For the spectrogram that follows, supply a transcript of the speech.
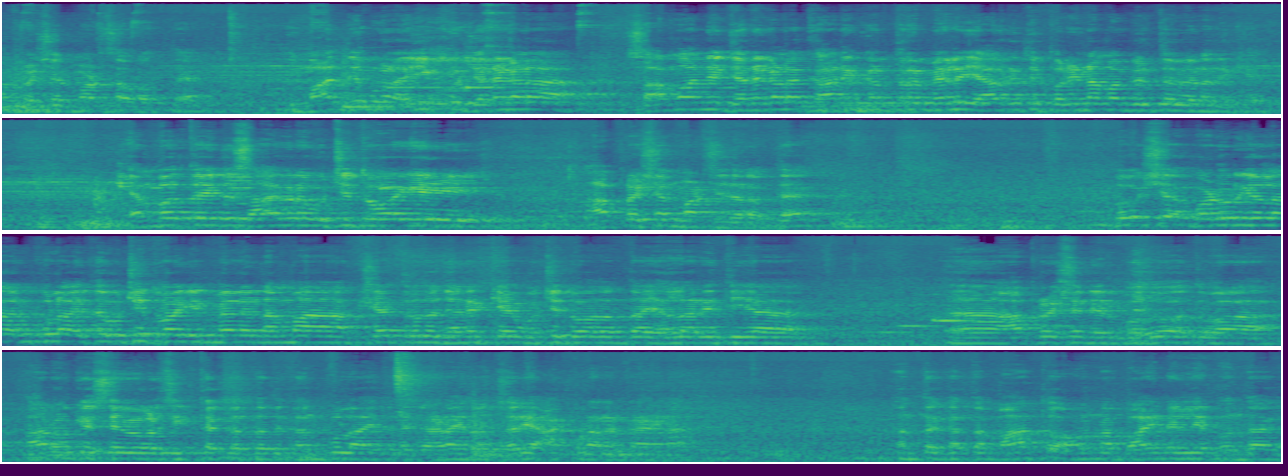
ಆಪರೇಷನ್ ಮಾಡಿಸೋರುತ್ತೆ ಈ ಮಾಧ್ಯಮಗಳ ಐಕು ಜನಗಳ, ಸಾಮಾನ್ಯ ಜನಗಳ ಕಾರ್ಯಕರ್ತರ ಮೇಲೆ ಯಾವ ರೀತಿ ಪರಿಣಾಮ ಬೀರ್ತವೆ ಅನ್ನೋದಕ್ಕೆ. ಎಂಬತ್ತೈದು ಸಾವಿರ ಉಚಿತವಾಗಿ ಆಪರೇಷನ್ ಮಾಡಿಸಿದಾರಂತೆ. ಬಹುಶಃ ಬಡವರಿಗೆಲ್ಲ ಅನುಕೂಲ ಆಯಿತು. ಉಚಿತವಾಗಿ ಮೇಲೆ ನಮ್ಮ ಕ್ಷೇತ್ರದ ಜನಕ್ಕೆ ಉಚಿತವಾದಂಥ ಎಲ್ಲ ರೀತಿಯ ಆಪರೇಷನ್ ಇರ್ಬೋದು ಅಥವಾ ಆರೋಗ್ಯ ಸೇವೆಗಳು ಸಿಗ್ತಕ್ಕಂಥದ್ದಕ್ಕೆ ಅನುಕೂಲ ಆಯ್ತದ ಕಾರಣ ಇದೊಂದು ಸರಿ ಹಾಕ್ಬಿಡೋಣ ಕಾರಣ ಅಂತಕ್ಕಂಥ ಮಾತು ಅವನ ಬಾಯಿನಲ್ಲೇ ಬಂದಾಗ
